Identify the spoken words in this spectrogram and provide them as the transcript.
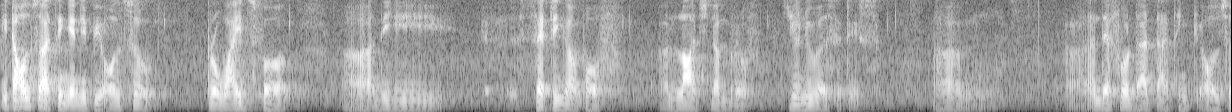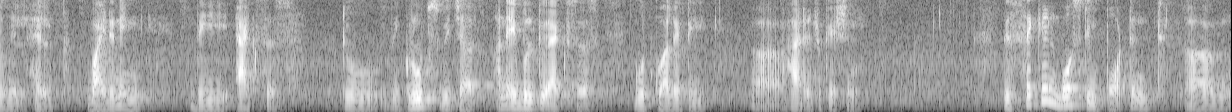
it also I think NEP also provides for uh, the setting up of a large number of universities um, uh, and therefore that I think also will help widening the access to the groups which are unable to access good quality uh, higher education. The second most important um,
